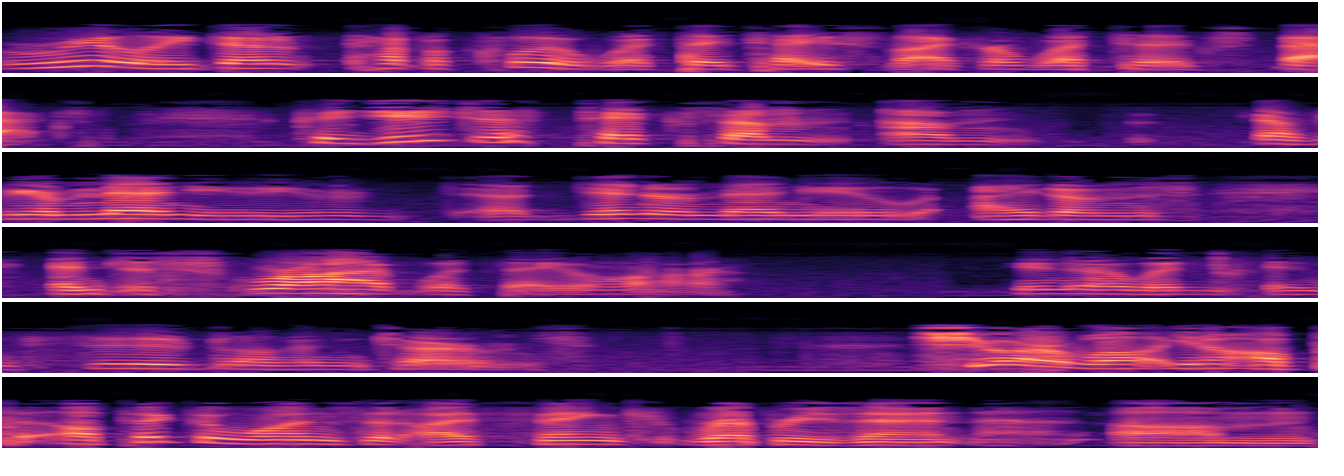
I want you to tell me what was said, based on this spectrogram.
really don't have a clue what they taste like or what to expect. Could you just pick some um, of your menu, your uh, dinner menu items, and describe what they are? You know, in, in food loving terms. Sure. Well, you know, I'll I'll pick the ones that I think represent um,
